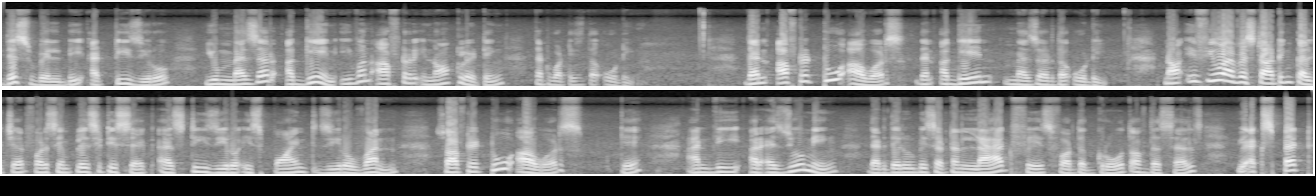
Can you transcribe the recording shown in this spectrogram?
This will be at T0 you measure again even after inoculating that what is the OD then after 2 hours then again measure the OD now if you have a starting culture for simplicity sake as t0 is 0.01 so after 2 hours okay and we are assuming that there will be certain lag phase for the growth of the cells you expect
